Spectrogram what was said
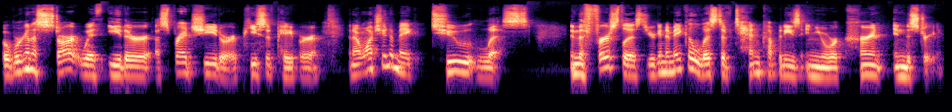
but we're going to start with either a spreadsheet or a piece of paper. And I want you to make two lists. In the first list, you're going to make a list of 10 companies in your current industry.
